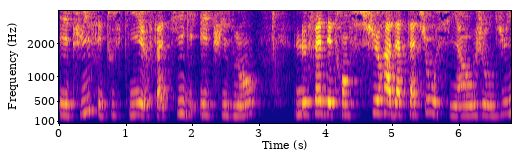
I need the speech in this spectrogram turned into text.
et puis c'est tout ce qui est fatigue, épuisement, le fait d'être en suradaptation aussi. Hein. Aujourd'hui,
